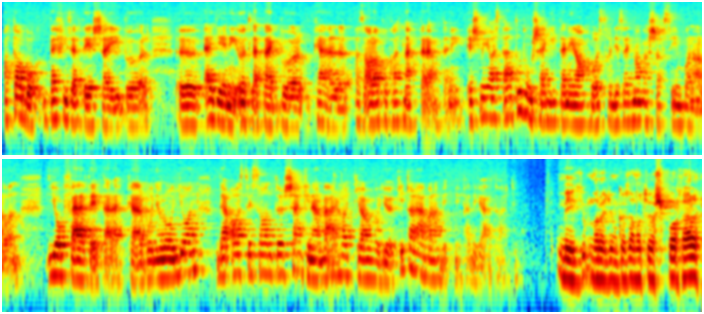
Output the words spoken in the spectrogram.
a tagok befizetéseiből, egyéni ötletekből kell az alapokat megteremteni. És mi aztán tudunk segíteni ahhoz, hogy ez egy magasabb színvonalon, jobb feltételekkel bonyolódjon, de azt viszont senki nem várhatja, hogy ő kitalál valamit, mi pedig eltartjuk. Még maradjunk az amatőr sportnál.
